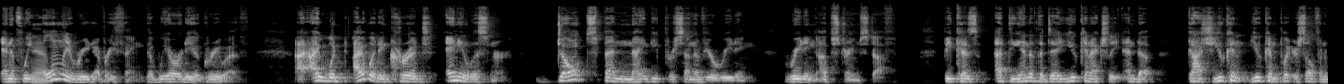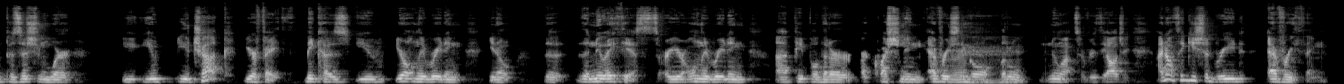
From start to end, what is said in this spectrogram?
And if we yeah. only read everything that we already agree with, I, I would, I would encourage any listener don't spend 90% of your reading reading upstream stuff. Because at the end of the day you can actually end up gosh you can you can put yourself in a position where you you, you chuck your faith because you you're only reading you know the the new atheists or you're only reading uh, people that are are questioning every single little nuance of your theology. I don't think you should read everything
